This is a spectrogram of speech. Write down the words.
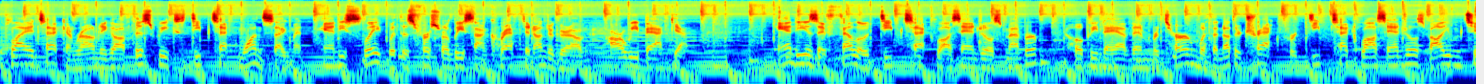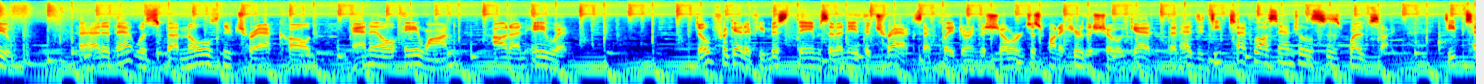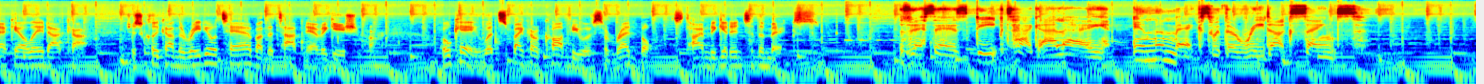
Playa Tech and rounding off this week's Deep Tech 1 segment, Andy Slate with his first release on Krafted Underground, Are We Back Yet? Andy is a fellow Deep Tech Los Angeles member, hoping to have him return with another track for Deep Tech Los Angeles Volume 2. Ahead of that was Spanhol's new track called An El Awan out on Awen. Don't forget if you missed names of any of the tracks I played during the show or just want to hear the show again, then head to Deep Tech Los Angeles' website, deeptechla.com. Just click on the radio tab on the top navigation bar. Okay, let's spike our coffee with some Red Bull. It's time to get into the mix. This is Deep Tech LA in the mix with the Redux Saints.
